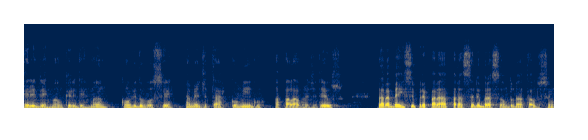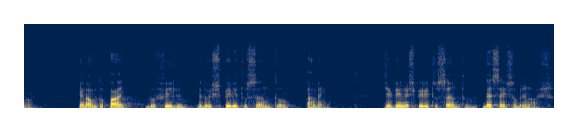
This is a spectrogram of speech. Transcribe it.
Querido irmão, querida irmã, convido você a meditar comigo a palavra de Deus para bem se preparar para a celebração do Natal do Senhor. Em nome do Pai, do Filho e do Espírito Santo. Amém. Divino Espírito Santo, descei sobre nós.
